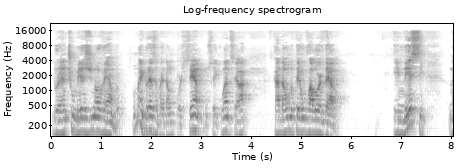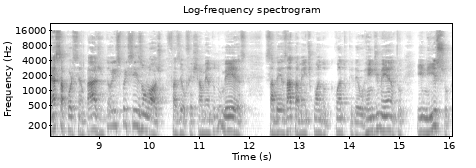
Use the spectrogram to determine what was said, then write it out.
durante o mês de novembro. Uma empresa vai dar 1%, não sei quanto, sei lá, cada uma tem um valor dela. E nesse nessa porcentagem, então eles precisam, lógico, fazer o fechamento do mês, saber exatamente quando, quanto que deu o rendimento e nisso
